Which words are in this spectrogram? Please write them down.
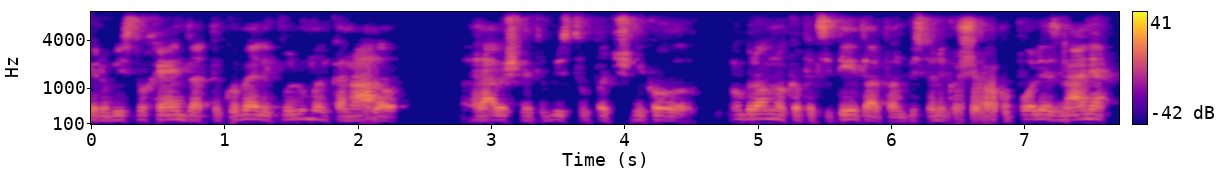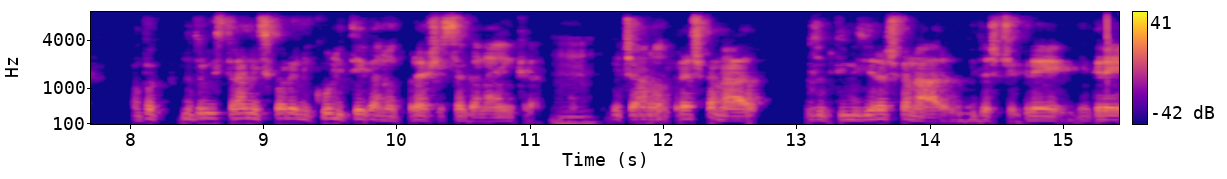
ker v bistvu handla tako velik volumen kanalov, rabiš imeti v bistvu pač neko ogromno kapaciteto ali pa v bistvu neko široko polje znanja. Ampak na drugi strani skoraj nikoli tega ne odpreš vsega naenkrat. Mm. Večino odpreš kanal, zoptimiziraš kanal, vidiš, če gre, ne gre.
